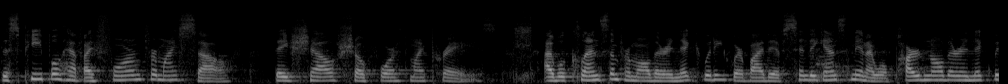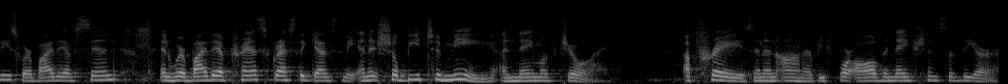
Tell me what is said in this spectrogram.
this people have I formed for myself they shall show forth my praise. I will cleanse them from all their iniquity whereby they have sinned against me, and I will pardon all their iniquities whereby they have sinned and whereby they have transgressed against me. And it shall be to me a name of joy, a praise and an honor before all the nations of the earth.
